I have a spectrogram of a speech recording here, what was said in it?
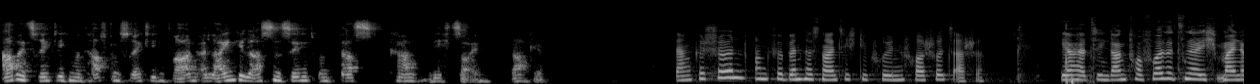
arbeitsrechtlichen und haftungsrechtlichen Fragen alleingelassen sind. Und das kann nicht sein. Danke. Dankeschön. Und für Bündnis 90 Die Grünen, Frau Schulz-Asche. Ja, herzlichen Dank, Frau Vorsitzende. Ich, meine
